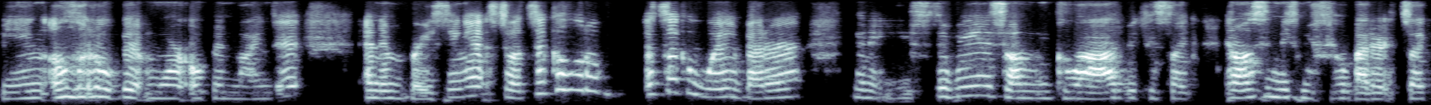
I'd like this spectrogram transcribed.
being a little bit more open-minded and embracing it. So it's like a little it's like a way better than it used to be. So I'm glad because like it honestly makes me feel better. It's like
